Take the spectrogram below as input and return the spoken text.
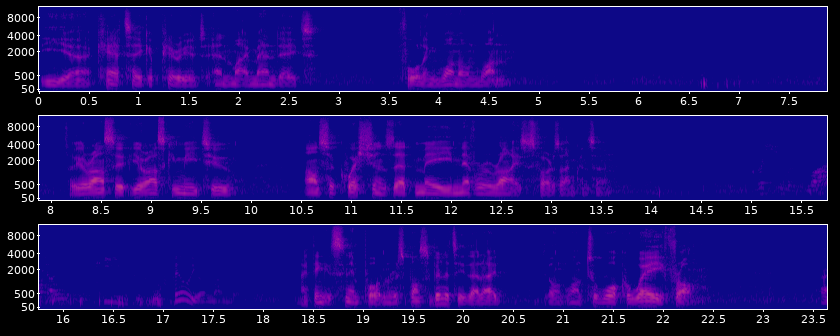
the uh, caretaker period and my mandate falling one on one. So you're, answer, you're asking me to answer questions that may never arise as far as I'm concerned. The question was, why are you so keen to fulfill your mandate? I think it's an important responsibility that I don't want to walk away from. Uh,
